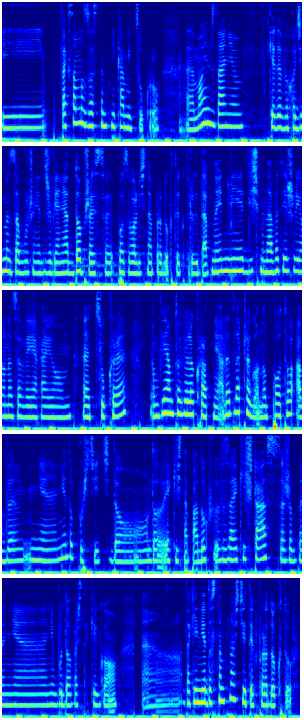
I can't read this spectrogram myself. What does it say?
I tak samo z zastępnikami cukru. Moim zdaniem kiedy wychodzimy z zaburzeń odżywiania, dobrze jest sobie pozwolić na produkty, których dawno nie jedliśmy, nawet jeżeli one zawierają e, cukry. Mówiłam to wielokrotnie, ale dlaczego? No po to, aby nie, nie dopuścić do, do jakichś napadów za jakiś czas, żeby nie, nie budować takiego, e, takiej niedostępności tych produktów.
